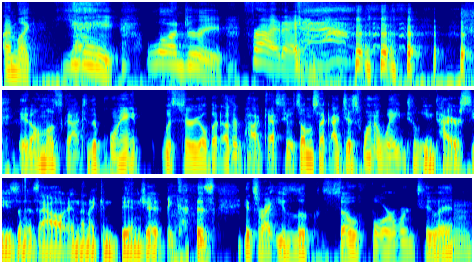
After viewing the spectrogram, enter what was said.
I'm like, yay, laundry, Friday. it almost got to the point with serial but other podcasts too it's almost like i just want to wait until the entire season is out and then i can binge it because it's right you look so forward to it Mhm,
